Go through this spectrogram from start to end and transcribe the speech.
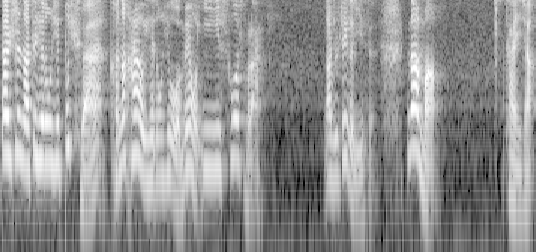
但是呢，这些东西不全，可能还有一些东西我没有一一说出来，那就这个意思。那么看一下，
